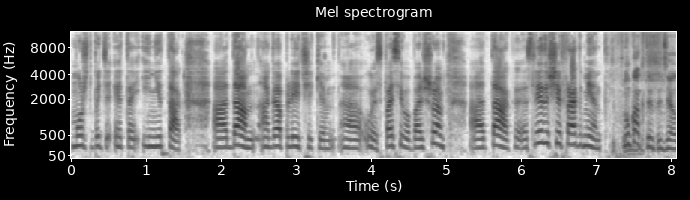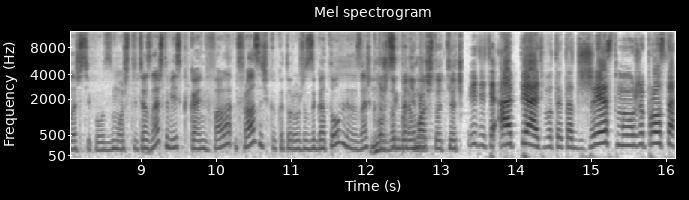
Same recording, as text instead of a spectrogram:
может быть это и не так. А, да ага плечики. А, ой спасибо большое. А, так следующий фрагмент. Ну как ты это делаешь? Типа, вот, может, у тебя, знаешь, там есть какая-нибудь фра- фразочка, которая уже заготовлена, знаешь, всегда понимать, работает? что тебя видите опять вот этот жест мы уже просто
